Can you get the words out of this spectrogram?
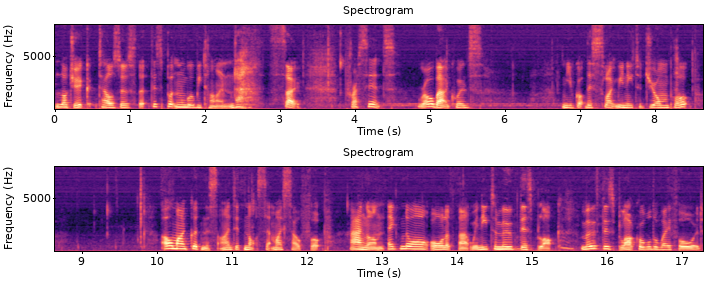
logic tells us that this button will be timed. so, press it, roll backwards, and you've got this slope you need to jump up. Oh my goodness, I did not set myself up. Hang on, ignore all of that. We need to move this block. Move this block all the way forward.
